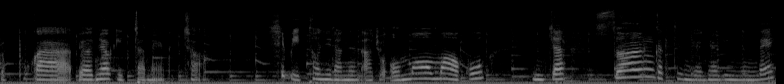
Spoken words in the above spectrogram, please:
여포가 면역이 있잖아요. 그쵸? 12턴이라는 아주 어마어마하고 진짜 쏘안 같은 면역이 있는데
